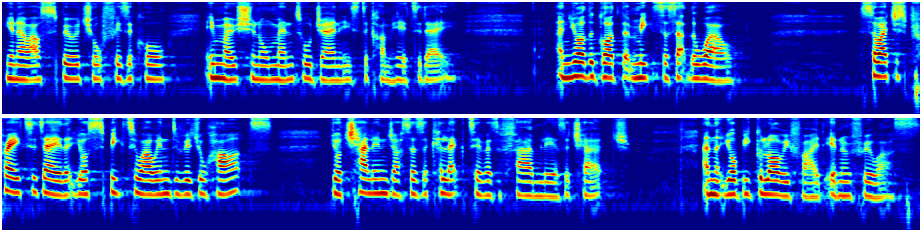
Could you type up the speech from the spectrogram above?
you know our spiritual, physical, emotional, mental journeys to come here today. And you're the God that meets us at the well. So I just pray today that you'll speak to our individual hearts, you'll challenge us as a collective, as a family, as a church, and that you'll be glorified in and through us.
